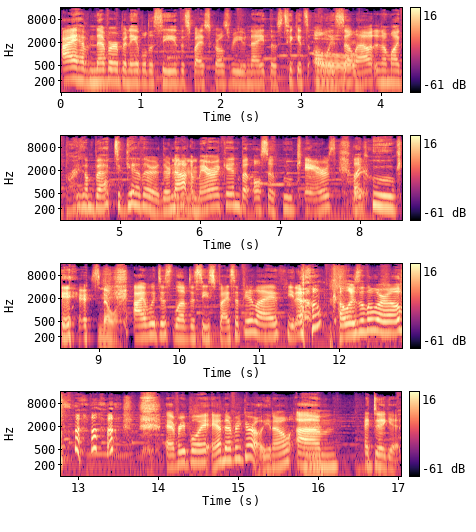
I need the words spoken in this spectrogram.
I have never been able to see the Spice Girls reunite. Those tickets always oh. sell out, and I'm like, bring them back together. They're not mm-hmm. American, but also who cares? Like, right. who cares? No one. I would just love to see Spice Up Your Life. You know, colors of the world, every boy and every girl. You know, mm-hmm. um, I dig it,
